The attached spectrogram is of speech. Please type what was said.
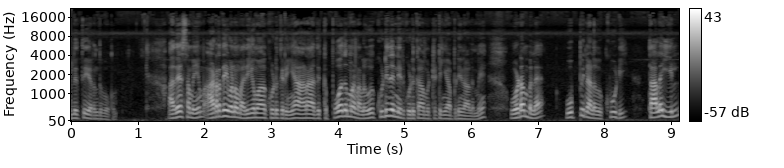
இழுத்து இறந்து போகும். அதே சமயம் அடர்தை வனம் அதிகமாக கொடுக்குறீங்க ஆனால் அதுக்கு போதுமான அளவு குடி தண்ணீர் கொடுக்காம விட்டுட்டீங்க அப்படின்னாலுமே உடம்பில் உப்பின் அளவு கூடி தலையில்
